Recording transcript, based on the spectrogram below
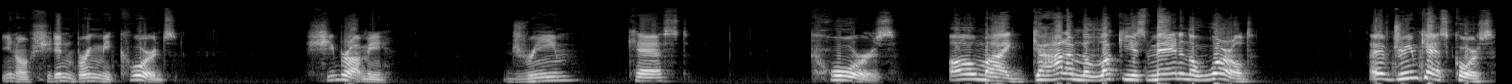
you know, she didn't bring me cords. She brought me Dreamcast cores. Oh my god, I'm the luckiest man in the world! I have Dreamcast cores!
